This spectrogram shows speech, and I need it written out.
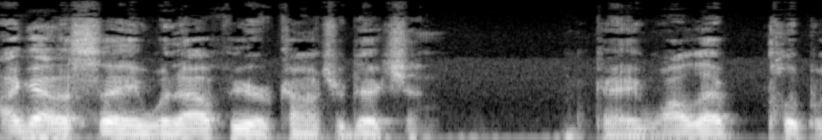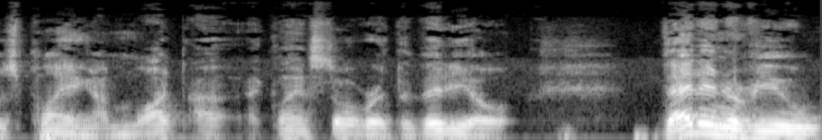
I got to say, without fear of contradiction, okay, while that clip was playing, I'm I glanced over at the video. That interview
